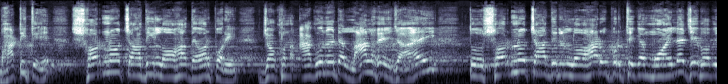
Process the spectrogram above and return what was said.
ভাটিতে স্বর্ণ, চাঁদি, লোহা দেওয়ার পরে যখন আগুন এটা লাল হয়ে যায়, তো স্বর্ণ, চাঁদের লোহার উপর থেকে ময়লা যেভাবে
